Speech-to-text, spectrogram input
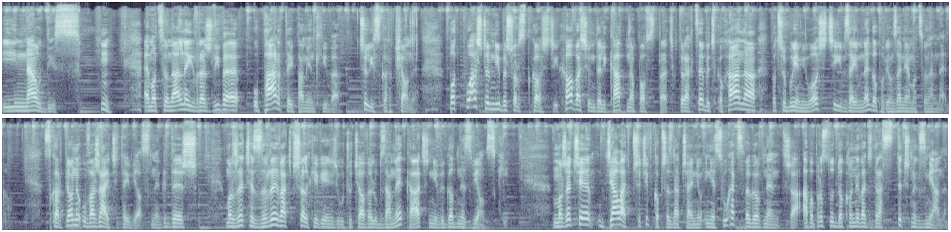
i Naudis. Hm. Emocjonalne i wrażliwe, uparte i pamiętliwe, czyli skorpiony. Pod płaszczem niby szorstkości chowa się delikatna postać, która chce być kochana, potrzebuje miłości i wzajemnego powiązania emocjonalnego. Skorpiony, uważajcie tej wiosny, gdyż możecie zrywać wszelkie więzi uczuciowe lub zamykać niewygodne związki. Możecie działać przeciwko przeznaczeniu i nie słuchać swego wnętrza, a po prostu dokonywać drastycznych zmian.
